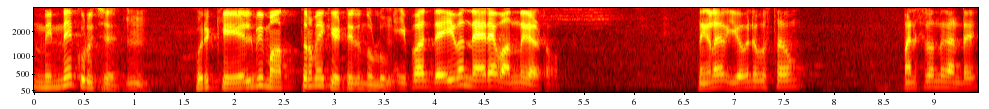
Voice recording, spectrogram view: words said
നിന്നെക്കുറിച്ച്. ഒരു കേൾവി മാത്രമേ കേട്ടിരുന്നുള്ളൂ. ഇപ്പൊ ദൈവം നേരെ വന്നു കേട്ടോ. നിങ്ങൾ യോവിന്റെ പുസ്തകം മനസ്സിലൊന്ന് കണ്ട്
